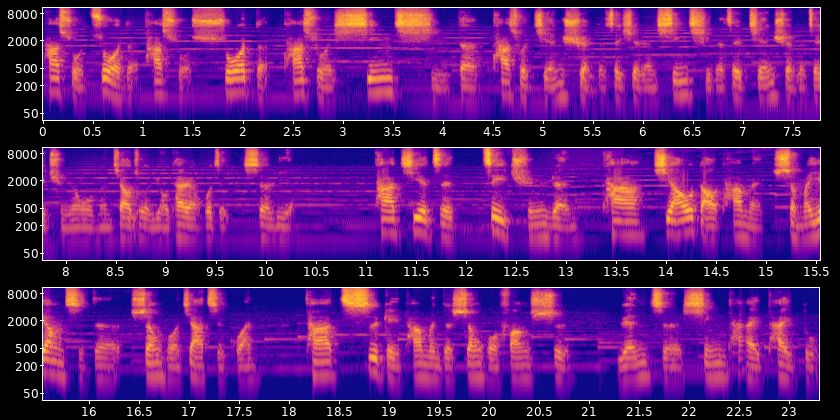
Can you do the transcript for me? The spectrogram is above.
他所做的、他所说的、他所兴起的、他所拣选的这些人，兴起的这拣选的这群人，我们叫做犹太人或者以色列。他借着这群人，他教导他们什么样子的生活价值观，他赐给他们的生活方式、原则、心态、态度。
